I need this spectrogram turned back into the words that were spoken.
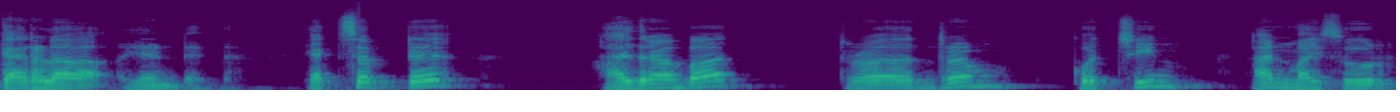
Kerala end except Hyderabad Trivandrum, Cochin, and Mysore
